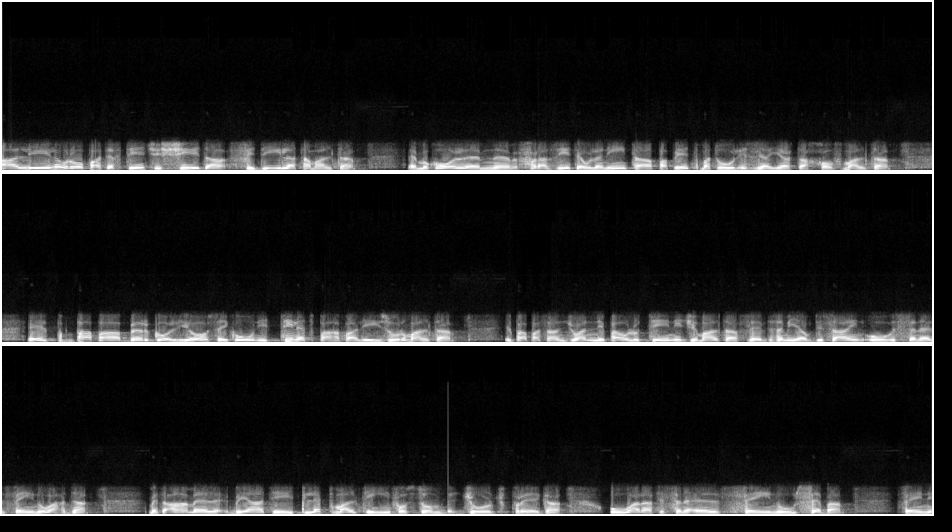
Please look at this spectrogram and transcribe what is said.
qal li l-Ewropa teħtieġ ix-xhieda fidila ta' Malta. Hemm ukoll frażijiet ewlenin ta' Papiet matul iż-żjajjar tagħhom f'Malta. Il-Papa Bergoglio se jkun it-tielet Papa li jżur Malta. Il-Papa San Ġwanni Pawlu t-Tieni ġie Malta fl-1990 u s-sena 2001, meta għamel beati tliet Maltin fosthom George Prega, u wara fis-sena 2007, fejn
